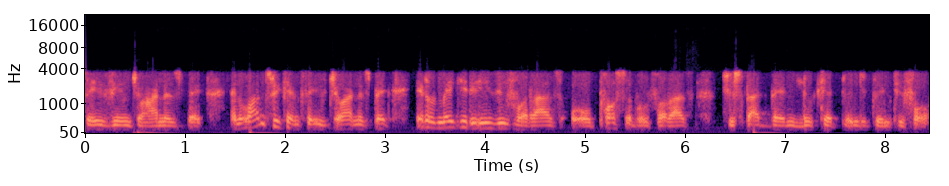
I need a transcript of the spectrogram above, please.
saving Johannesburg. And once we can save Johannesburg, it'll make it easy for us or possible for us to start then look at 2024.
